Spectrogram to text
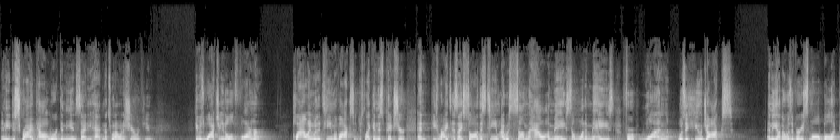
and he described how it worked and the insight he had. And that's what I want to share with you. He was watching an old farmer plowing with a team of oxen, just like in this picture. And he writes, As I saw this team, I was somehow amazed, somewhat amazed, for one was a huge ox, and the other was a very small bullock.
